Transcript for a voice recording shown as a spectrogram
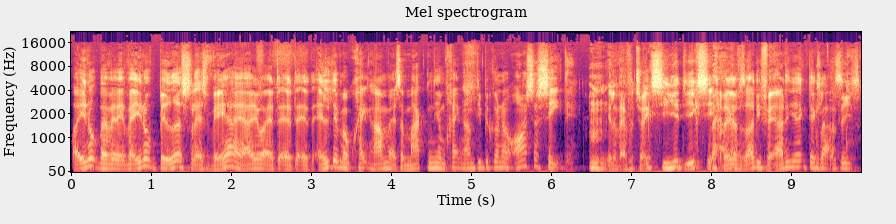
Og endnu, hvad, hvad, endnu bedre slags værre er jo, at, at, at alle dem omkring ham, altså magten lige omkring ham, de begynder også at se det. Mm. Eller i hvert fald tør ikke sige, at de ikke ser det, for så er de færdige, ikke? det er klart. Præcis.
